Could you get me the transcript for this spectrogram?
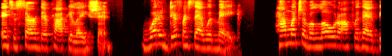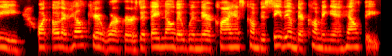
and to serve their population, what a difference that would make how much of a load off would that be on other healthcare workers that they know that when their clients come to see them, they're coming in healthy?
